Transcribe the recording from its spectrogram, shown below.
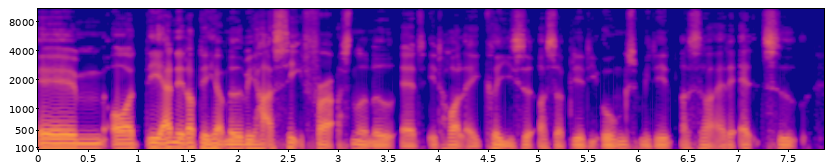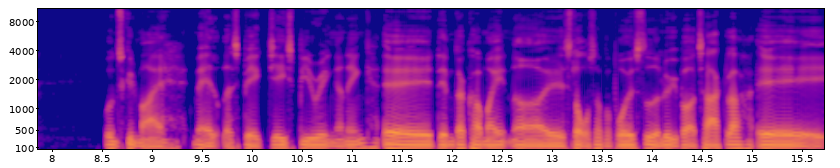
Øh, og det er netop det her med, vi har set før sådan noget med, at et hold er i krise, og så bliver de unge smidt ind, og så er det altid undskyld mig, med al respekt, Jay Spearingerne, ikke? Øh, dem der kommer ind og øh, slår sig på brystet og løber og takler. Øh,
